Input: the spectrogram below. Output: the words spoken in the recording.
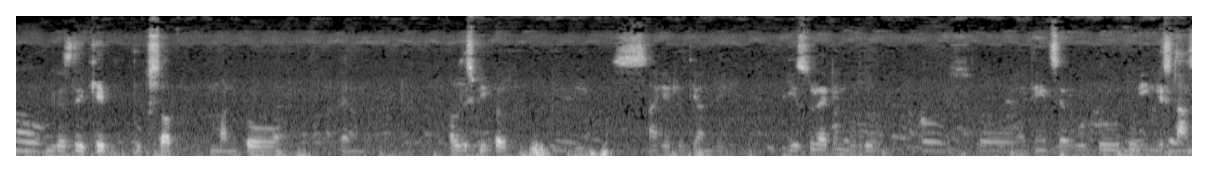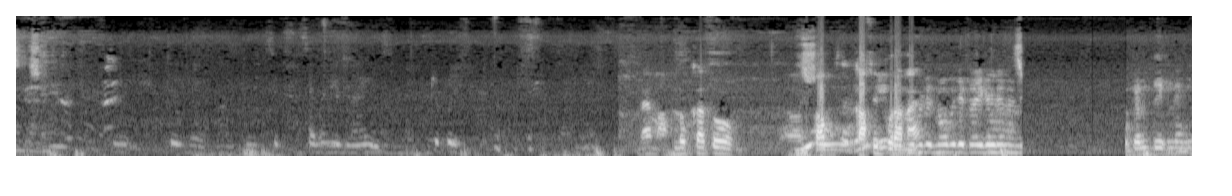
Oh, because they keep books of Manto and all these people. Sahir Ludhianvi. He used to write in Urdu. So I think it's ma'am आप लोग का तो शॉप काफ़ी पुराना है। कल देख लेंगे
